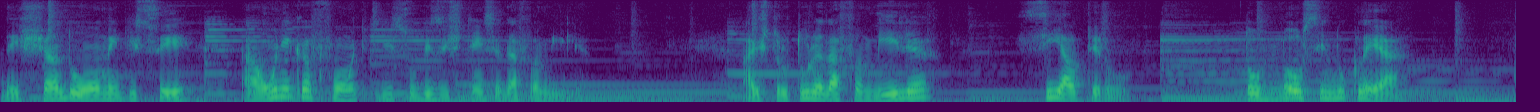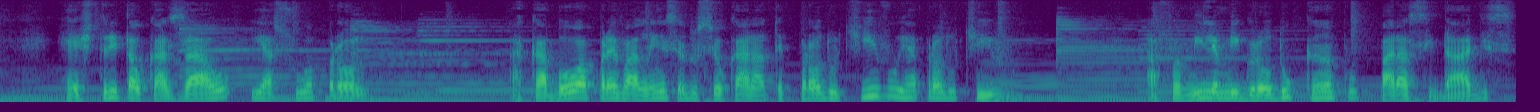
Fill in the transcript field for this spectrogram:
deixando o homem de ser a única fonte de subsistência da família. A estrutura da família se alterou, tornou-se nuclear, restrita ao casal e à sua prole. Acabou a prevalência do seu caráter produtivo e reprodutivo a família migrou do campo para as cidades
